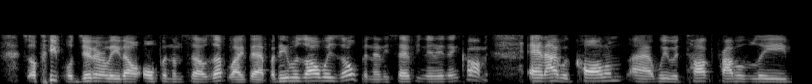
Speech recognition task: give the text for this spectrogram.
so people generally don't open themselves up like that. But he was always open, and he said, if you need anything, call me. And I would call him. Uh, we would talk probably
